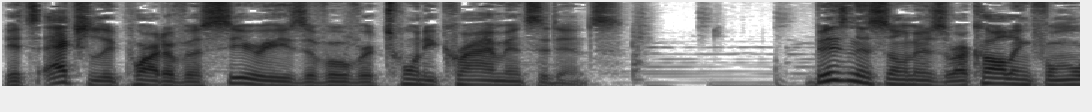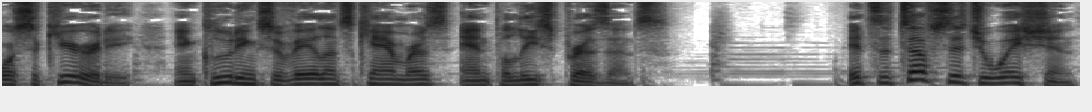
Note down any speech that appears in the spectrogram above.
it's actually part of a series of over 20 crime incidents. Business owners are calling for more security, including surveillance cameras and police presence. It's a tough situation,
